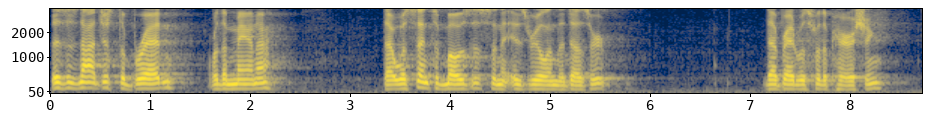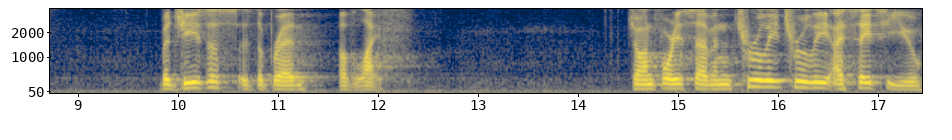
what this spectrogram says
this is not just the bread or the manna that was sent to Moses and Israel in the desert. That bread was for the perishing. But Jesus is the bread of life. John 47 Truly, truly, I say to you,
